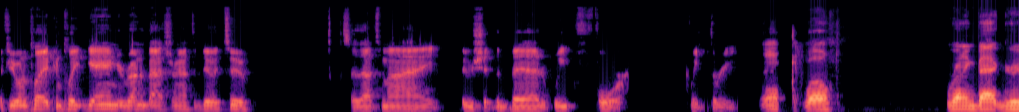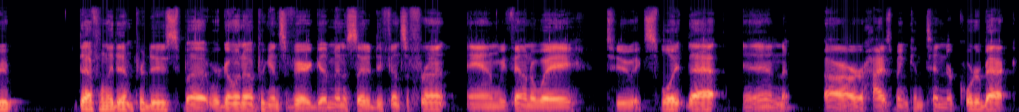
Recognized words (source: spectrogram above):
if you want to play a complete game, your running backs are gonna have to do it too. So that's my who shit the bed week four, week three. Yeah, well, running back group definitely didn't produce, but we're going up against a very good Minnesota defensive front, and we found a way to exploit that in our Heisman contender quarterback.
